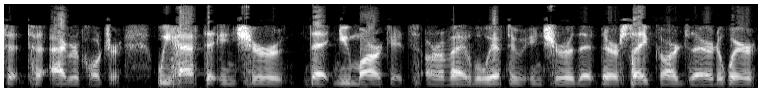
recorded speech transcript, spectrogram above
to, to agriculture, we have to ensure that new markets are available. We have to ensure that there are safeguards there to where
